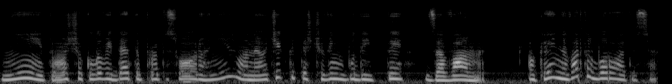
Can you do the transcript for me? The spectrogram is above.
Ні, тому що коли ви йдете проти свого організму, не очікуйте, що він буде йти за вами. Окей, не варто боротися.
